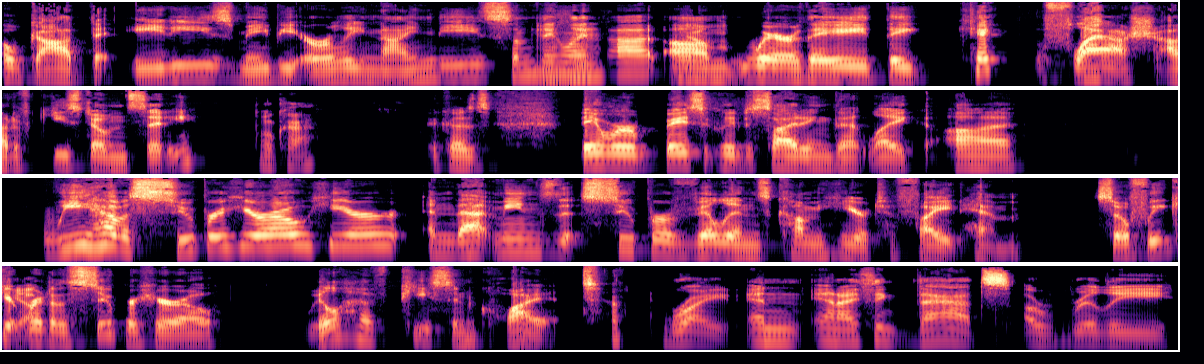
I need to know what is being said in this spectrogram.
oh god the 80s maybe early 90s something like that Yeah. um where they they kicked the Flash out of Keystone City okay, because they were basically deciding that like uh we have a superhero here and that means that super villains come here to fight him so if we get Yep. rid of the superhero we'll have peace and quiet right, and and I think that's a really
